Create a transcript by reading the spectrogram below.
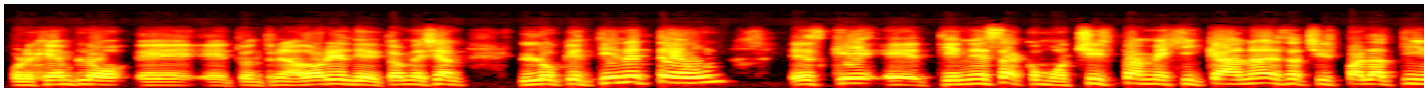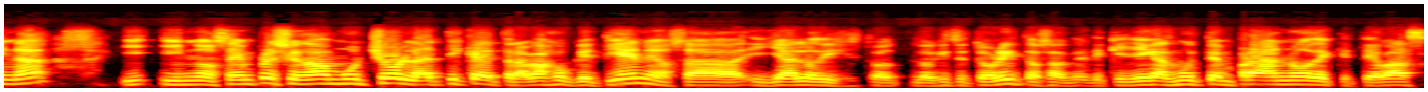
Por ejemplo, eh, eh, tu entrenador y el director me decían, lo que tiene Teun es que eh, tiene esa como chispa mexicana, esa chispa latina, y, y nos ha impresionado mucho la ética de trabajo que tiene. O sea, y ya lo dijiste, lo dijiste tú ahorita, o sea, de, que llegas muy temprano, de que te vas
